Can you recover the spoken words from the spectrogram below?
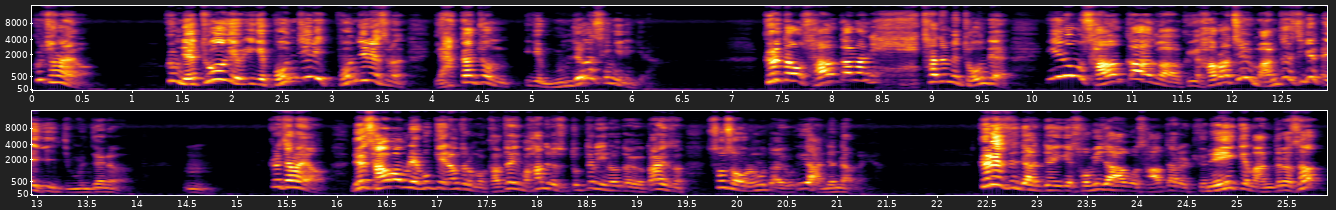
그렇잖아요. 그럼 네트워크에 이게 본질이, 본질에서는 약간 좀 이게 문제가 생기는 기라. 그렇다고 해 찾으면 좋은데 이놈의 사업가가 그게 하루아침에 만들어지겠나 이게 문제는. 음. 그렇잖아요. 내 사업 한번 해볼게 이러면서 뭐 갑자기 뭐 하늘에서 뚝 떨어지는 것도 아니고 땅에서 솟아오르는 것도 아니고 이게 안 된단 말이야. 그래서 이제 이제 이게 소비자하고 사업자를 균형 있게 만들어서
